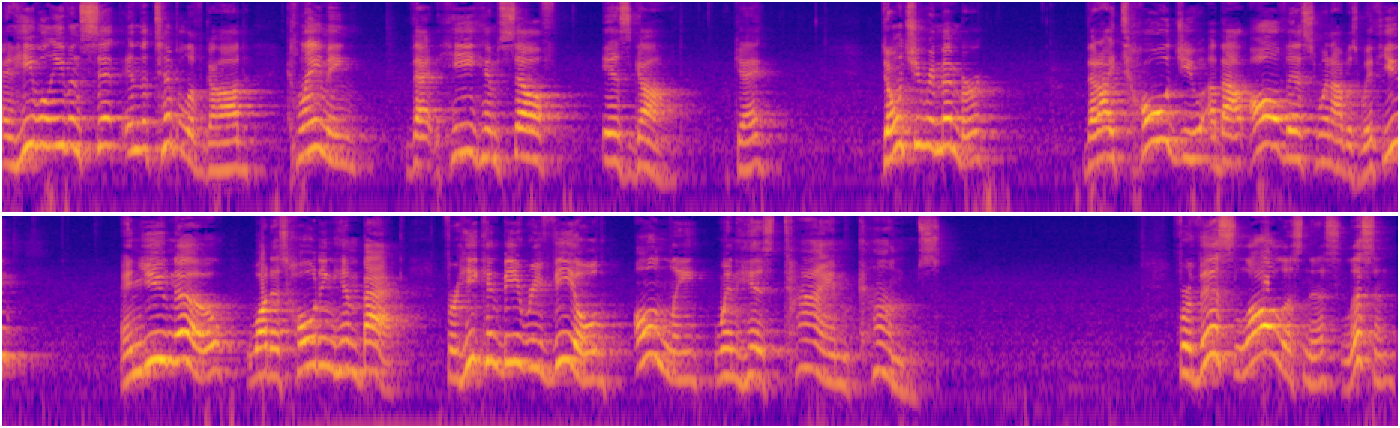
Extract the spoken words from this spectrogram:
And he will even sit in the temple of God, claiming that he himself is God. Okay? Don't you remember that I told you about all this when I was with you? And you know what is holding him back, for he can be revealed only when his time comes. For this lawlessness, listen,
